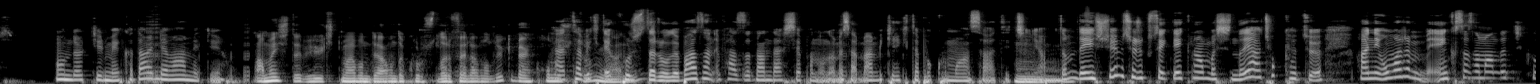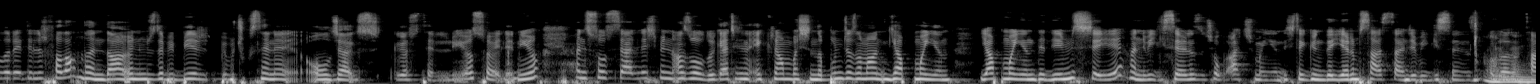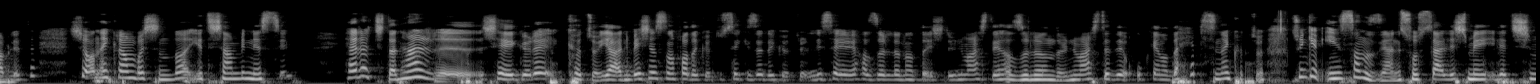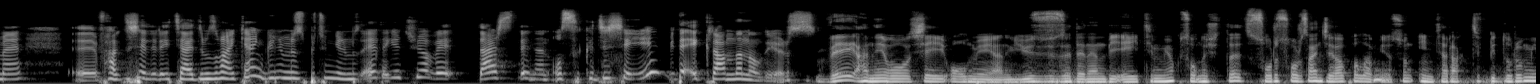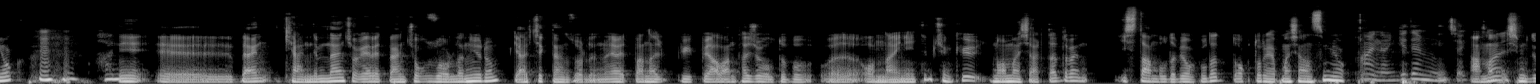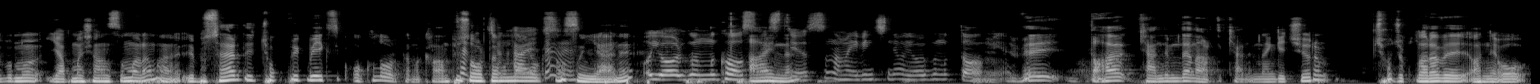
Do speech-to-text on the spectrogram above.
14.20'ye kadar devam ediyor. Ama işte büyük ihtimal bunun devamında kursları falan oluyor ki ben Ha, konuştum tabii ki de yani. kurslar oluyor. Bazen fazladan ders yapan oluyor. Mesela ben bir kere kitap okuma saati için Hmm. yaptım. Değişiyor ve çocuk sürekli ekran başında. Ya çok kötü. Hani umarım en kısa zamanda çıkılır edilir falan da hani daha önümüzde bir, bir, bir buçuk sene olacak gösteriliyor, söyleniyor. Hani sosyalleşmenin az olduğu gerçekten ekran başında bunca zaman yapmayın, yapmayın dediğimiz şeyi hani bilgisayarınızı çok açmayın. İşte günde yarım saat sence bilgisayarınızı kullanın, Aynen. tableti. Şu an ekran başında yetişen bir nesil her açıdan her e, şeye göre kötü. Yani 5. sınıfa da kötü, 8'e de kötü. Liseye hazırlana da işte üniversiteye hazırlanan da, üniversitede okuyana da hepsine kötü. Çünkü hep insanız yani sosyalleşmeye, iletişime, e, farklı şeylere ihtiyacımız varken günümüz, bütün günümüz evde geçiyor ve ders denen o sıkıcı şeyi bir de ekrandan alıyoruz. Ve hani o şey olmuyor yani yüz yüze denen bir eğitim yok. Sonuçta soru sorsan cevap alamıyorsun. İnteraktif bir durum yok. Hani e, ben kendimden çok evet ben çok zorlanıyorum. Gerçekten zorlanıyorum. Evet bana büyük bir avantaj oldu bu e, online eğitim. Çünkü normal şartlarda ben İstanbul'da bir okulda doktora yapma şansım yok. Aynen gidemeyecek. Ama şimdi bunu yapma şansım var ama e, bu sefer de çok büyük bir eksik okul ortamı. Kampüs Tabii, ortamından yoksunsun yani. O yorgunluk olsun Aynen. istiyorsun ama evin içinde o yorgunluk da olmuyor. Ve daha kendimden artık kendimden geçiyorum. Çocuklara ve hani o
